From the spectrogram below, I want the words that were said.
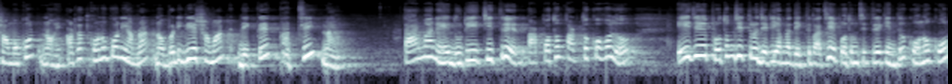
সমকোণ নয়, অর্থাৎ কোনো কোণই আমরা নব্বই ডিগ্রির সমান দেখতে পাচ্ছি না। তার মানে দুটি চিত্রের প্রথম পার্থক্য হলো, এই যে প্রথম চিত্র যেটি আমরা দেখতে পাচ্ছি, এই প্রথম চিত্রে কিন্তু কোনো কোণ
